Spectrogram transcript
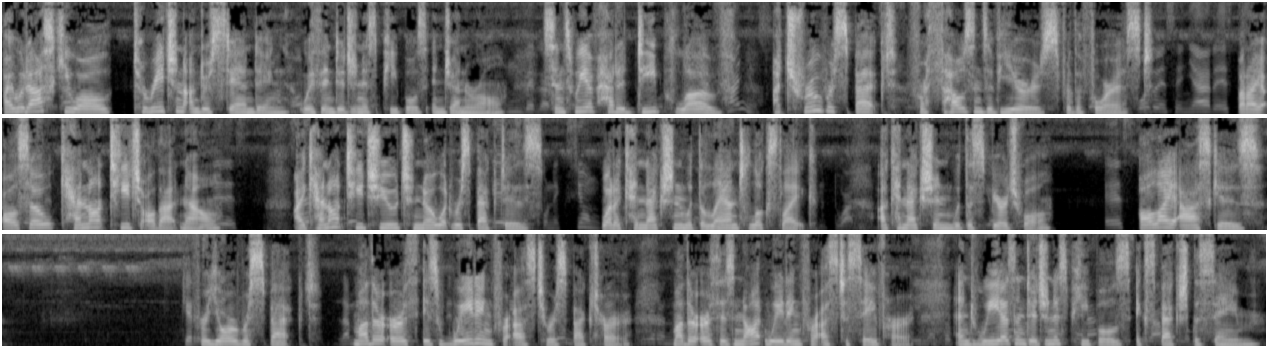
I would ask you all to reach an understanding with indigenous peoples in general, since we have had a deep love a true respect for thousands of years for the forest. But I also cannot teach all that now. I cannot teach you to know what respect is, what a connection with the land looks like, a connection with the spiritual. All I ask is for your respect. Mother Earth is waiting for us to respect her. Mother Earth is not waiting for us to save her, and we as Indigenous peoples expect the same.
